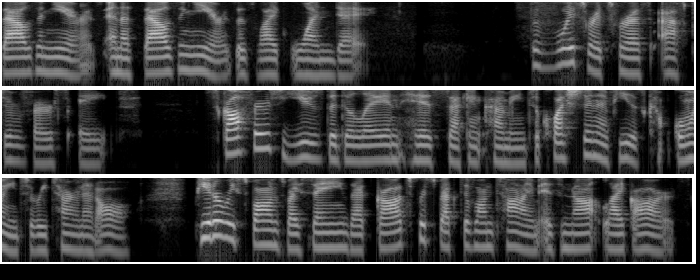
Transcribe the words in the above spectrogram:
thousand years, and a thousand years is like one day. The voice writes for us after verse 8. Scoffers use the delay in his second coming to question if he is going to return at all. Peter responds by saying that God's perspective on time is not like ours.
